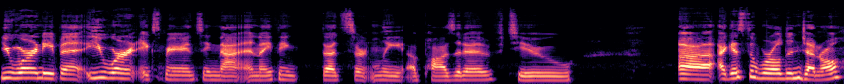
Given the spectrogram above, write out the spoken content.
you weren't even you weren't experiencing that, and I think that's certainly a positive to, uh, I guess, the world in general.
